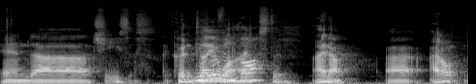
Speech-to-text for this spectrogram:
and uh, Jesus. I couldn't tell you, live why. in Boston, I know. Uh, I don't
